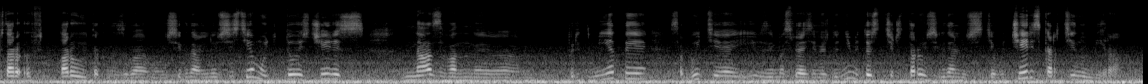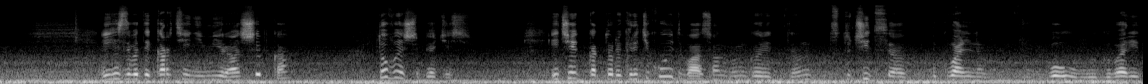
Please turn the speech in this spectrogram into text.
вторую так называемую сигнальную систему, то есть через названную предметы, события и взаимосвязи между ними, то есть через вторую сигнальную систему, через картину мира. И если в этой картине мира ошибка, то вы ошибетесь. И человек, который критикует вас, он вам говорит, он стучится буквально в голову и говорит,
